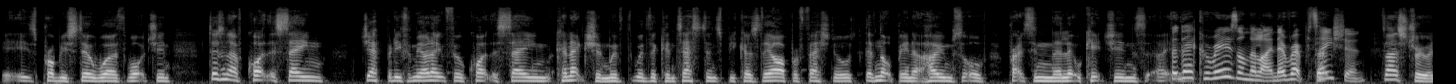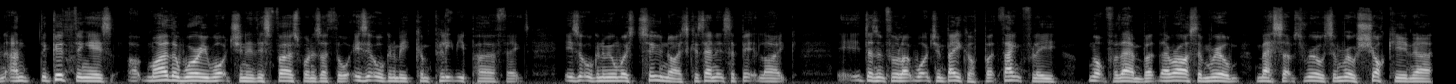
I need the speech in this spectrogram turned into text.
it's probably still worth watching. Doesn't have quite the same Jeopardy for me, I don't feel quite the same connection with with the contestants because they are professionals. They've not been at home, sort of practicing in their little kitchens. Uh, but their careers on the line, their reputation. That, that's true, and and the good thing is, uh, my other worry watching this first one is I thought, is it all going to be completely perfect? Is it all going to be almost too nice? Because then it's a bit like it doesn't feel like watching Bake Off. But thankfully, not for them, but there are some real mess ups, real some real shocking uh,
